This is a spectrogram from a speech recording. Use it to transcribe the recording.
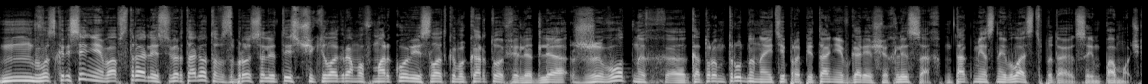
В воскресенье в Австралии с вертолетов сбросили тысячи килограммов моркови и сладкого картофеля для животных, э, которым трудно найти пропитание в горящих лесах. Так местные власти пытаются им помочь.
